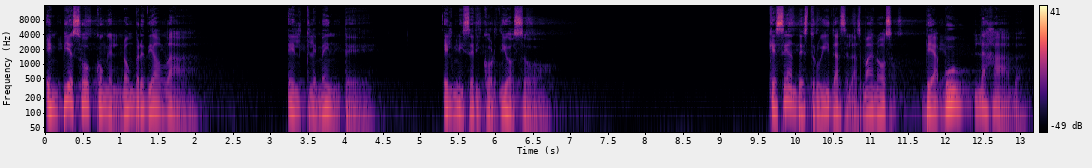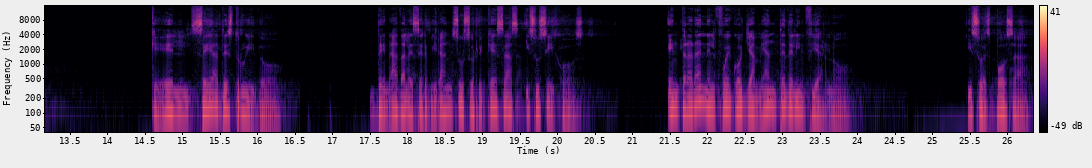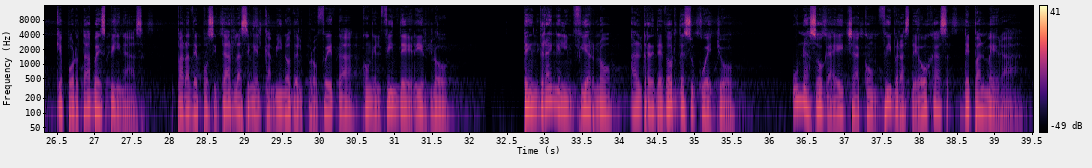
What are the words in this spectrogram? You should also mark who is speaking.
Speaker 1: Empiezo con el nombre de Allah, el Clemente, el Misericordioso. Que sean destruidas las manos de Abu Lahab. Que él sea destruido. De nada le servirán sus riquezas y sus hijos. Entrará en el fuego llameante del infierno. Y su esposa, que portaba espinas, para depositarlas en el camino del profeta con el fin de herirlo, tendrá en el infierno alrededor de su cuello una soga hecha con fibras de hojas de palmera.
